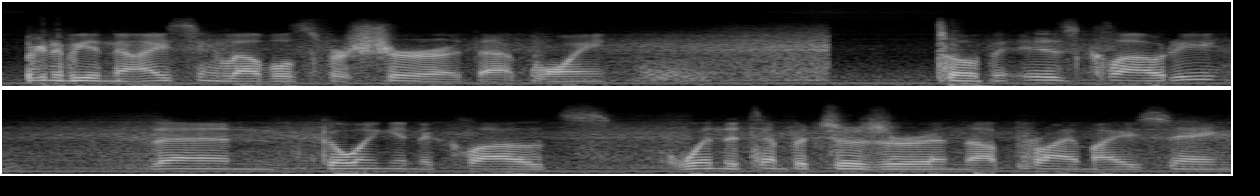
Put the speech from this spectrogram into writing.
We're going to be in the icing levels for sure at that point. So if it is cloudy, then going into clouds, when the temperatures are in the prime icing,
